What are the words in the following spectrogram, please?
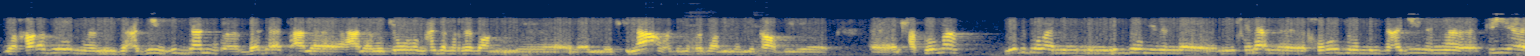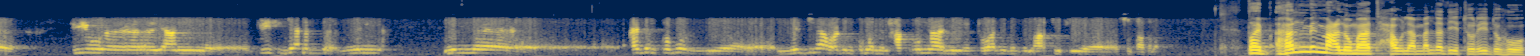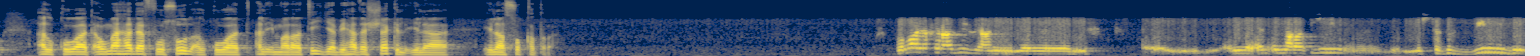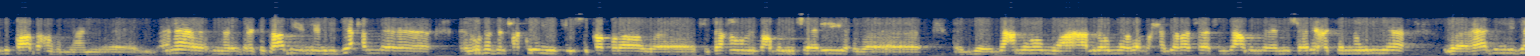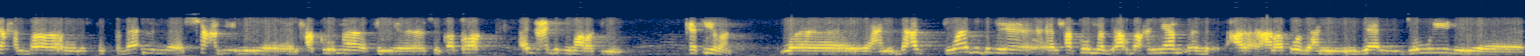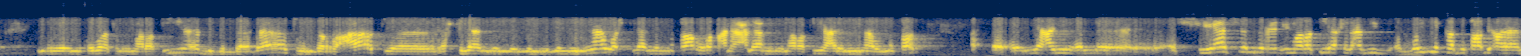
وخرجوا منزعجين جدا وبدأت على على وجوههم عدم الرضا من الاجتماع وعدم الرضا من اللقاء بالحكومة يبدو ان يبدو من من خلال خروجهم منزعجين أن في في يعني في جانب من من عدم قبول اللجنه وعدم قبول الحكومة لتواجد الاماراتي في سقطرى. طيب هل من معلومات حول ما الذي تريده القوات أو ما هدف وصول القوات الإماراتية بهذا الشكل إلى إلى سقطرى؟ والله يا أخي العزيز يعني الإماراتيين مستفزين بطابعهم يعني أنا باعتقادي أن نجاح الوفد الحكومي في سقطرى وافتتاحهم لبعض المشاريع ودعمهم وعملهم وضع دراسات في بعض المشاريع التنموية وهذا النجاح البار والاستقبال الشعبي للحكومة في سقطرى ازعج الإماراتيين كثيرا. ويعني بعد تواجد الحكومة بأربع أيام على طول يعني إنزال جوي للقوات الإماراتية بدبابات ومدرعات واحتلال للميناء واحتلال للمطار ورفع الإعلام الاماراتيه على الميناء والمطار. يعني السياسة الإماراتية أخي العزيز ضيقة بطابعها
